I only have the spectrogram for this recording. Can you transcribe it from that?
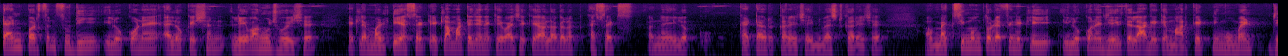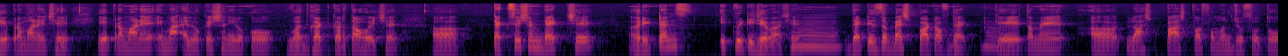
ટેન પર્સન્ટ સુધી એ લોકોને એલોકેશન લેવાનું જ હોય છે. એટલે મલ્ટી એસેટ એટલા માટે જ એને કહેવાય છે કે અલગ અલગ એસેટ્સ અને એ લોકો કેટર કરે છે ઇન્વેસ્ટ કરે છે. મેક્સિમમ તો ડેફિનેટલી એ લોકોને જે રીતે લાગે કે માર્કેટની મુવમેન્ટ જે પ્રમાણે છે એ પ્રમાણે એમાં એલોકેશન એ લોકો વધઘટ કરતા હોય છે. ટેક્સેશન ડેટ છે રિટર્ન્સ ઇક્વિટી જેવા છે. That is the best part of that કે તમે લાસ્ટ પાસ્ટ પરફોર્મન્સ જોશો તો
